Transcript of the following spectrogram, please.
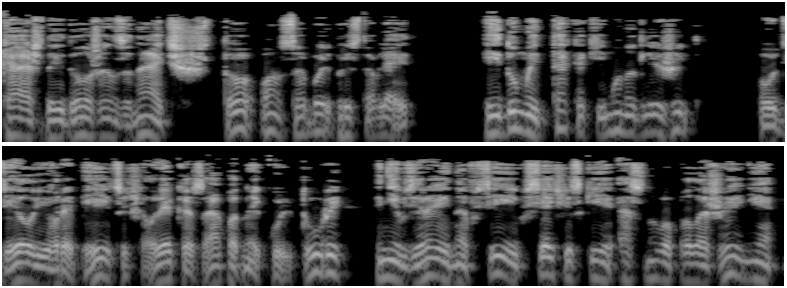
Каждый должен знать, что он собой представляет, и думать так, как ему надлежит. Удел европейца, человека западной культуры, невзирая на все и всяческие основоположения,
